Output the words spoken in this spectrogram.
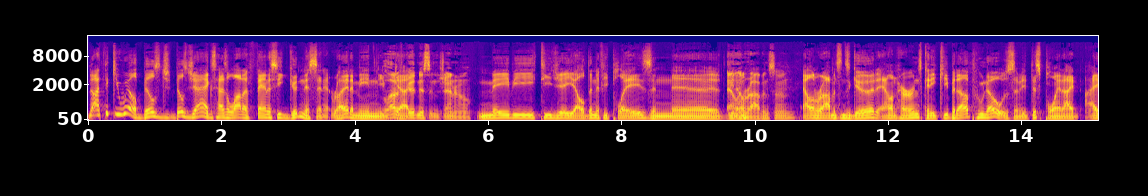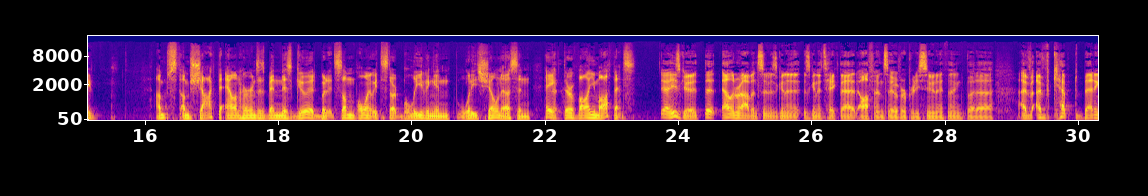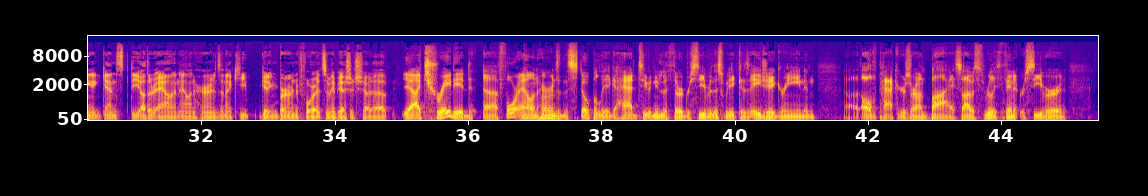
No, I think you will. Bills Bills Jags has a lot of fantasy goodness in it, right? I mean, A lot got of goodness in general. maybe T.J. Yeldon if he plays, and uh, you know, Robinson. Allen Robinson's good. Allen Hurns, can he keep it up? Who knows? I mean, at this point, I I I'm I'm shocked that Allen Hurns has been this good, but at some point we have to start believing in what he's shown us. And hey, they're a volume offense. Yeah, he's good. That Allen Robinson is gonna is gonna take that offense over pretty soon, I think. But uh, I've I've kept betting against the other Allen, Allen Hurns, and I keep getting burned for it. So maybe I should shut up. Yeah, I traded uh, for Allen Hurns in the Stopa League. I had to. I needed a third receiver this week because AJ Green and uh, all the Packers are on bye, so I was really thin at receiver, and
